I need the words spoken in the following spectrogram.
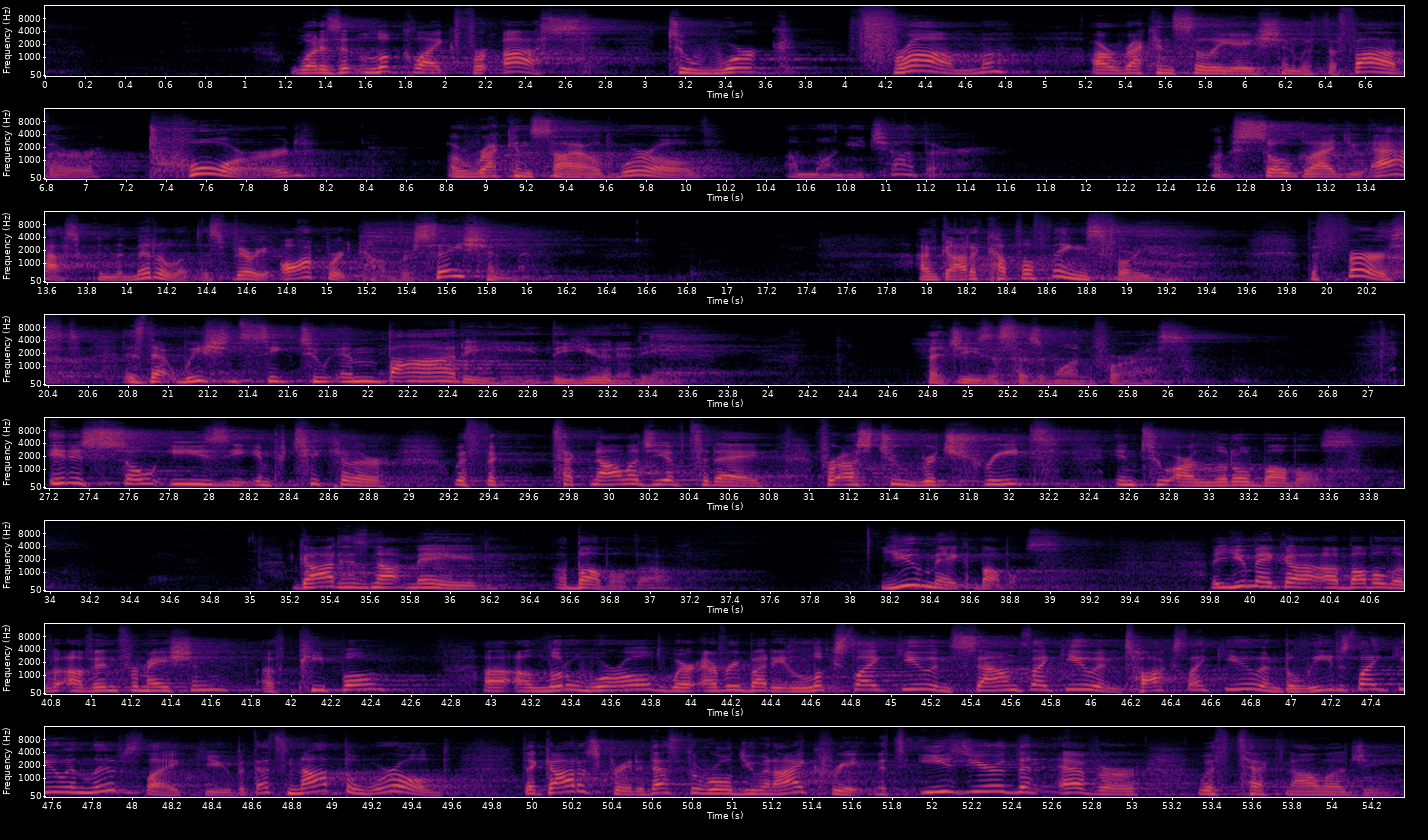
What does it look like for us to work from our reconciliation with the Father toward a reconciled world among each other? I'm so glad you asked in the middle of this very awkward conversation. I've got a couple things for you. The first is that we should seek to embody the unity that Jesus has won for us. It is so easy, in particular with the technology of today, for us to retreat into our little bubbles. God has not made a bubble, though. You make bubbles. You make a, a bubble of, of, information, of people, a little world where everybody looks like you and sounds like you and talks like you and believes like you and lives like you. But that's not the world that God has created. That's the world you and I create. And it's easier than ever with technology.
